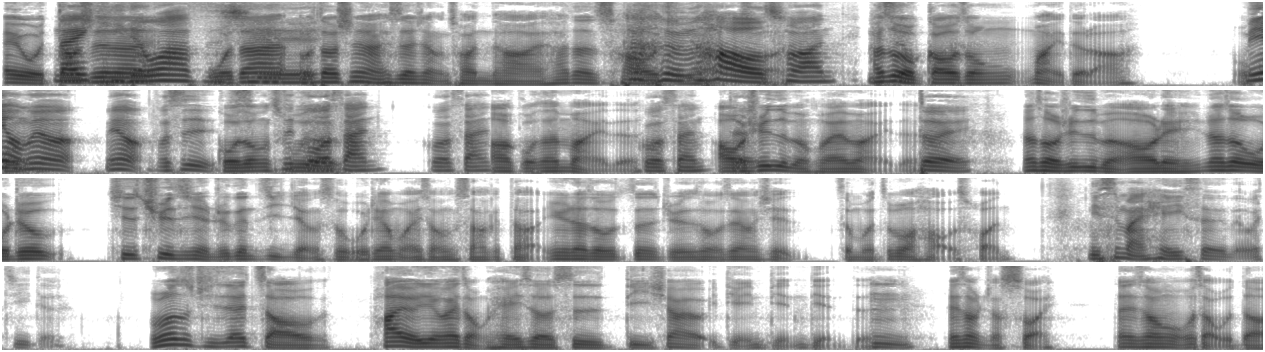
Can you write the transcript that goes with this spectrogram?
哎，我到 Nike 现在的袜子我我到现在还是很想穿它，哎它真的超它级很好穿，它是我高中买的啦。我没有没有没有，不是国中出的是国三国三哦，国三买的。国三哦，我对去日本回来买的。对那时候我去日本奥莱，那时候我就其实去之前就跟自己讲说，我一定要买一双 s u c k d 因为那时候真的觉得说这双鞋怎么这么好穿。你是买黑色的，我记得，我那时候其实在找，它有另外一种黑色是底下有一点一点点的，嗯，那双比较帅，但那双我找不到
